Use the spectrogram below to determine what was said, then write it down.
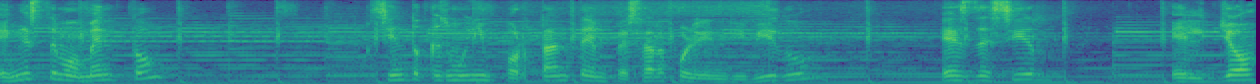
En este momento, siento que es muy importante empezar por el individuo, es decir, el yo,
